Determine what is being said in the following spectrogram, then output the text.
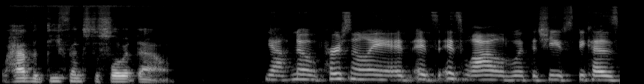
will have the defense to slow it down. Yeah, no, personally, it, it's it's wild with the Chiefs because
